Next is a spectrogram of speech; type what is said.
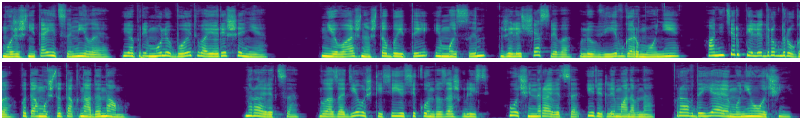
Можешь не таиться, милая, я приму любое твое решение. Мне важно, чтобы и ты, и мой сын жили счастливо, в любви, в гармонии, не терпели друг друга, потому что так надо нам. Нравится. Глаза девушки сию секунду зажглись. Очень нравится, Ирит Лимановна. Правда, я ему не очень.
